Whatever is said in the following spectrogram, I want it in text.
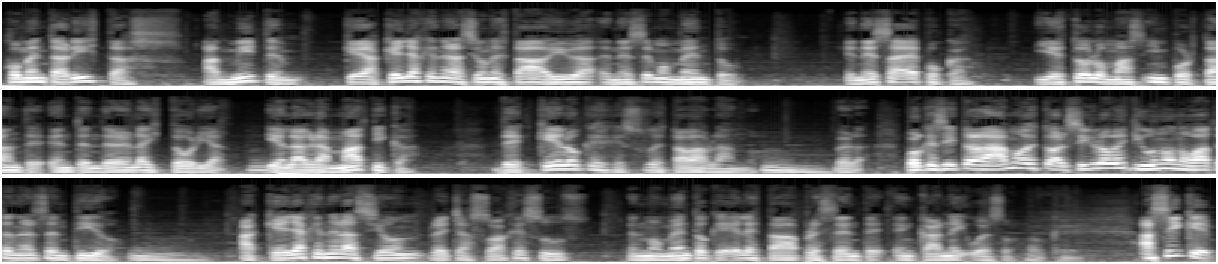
comentaristas admiten que aquella generación estaba viva en ese momento, en esa época, y esto es lo más importante, entender en la historia y en la gramática de qué es lo que Jesús estaba hablando, ¿verdad? Porque si trasladamos esto al siglo XXI no va a tener sentido. Aquella generación rechazó a Jesús en el momento que Él estaba presente en carne y hueso. Así que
